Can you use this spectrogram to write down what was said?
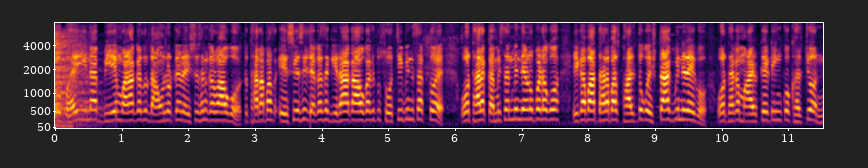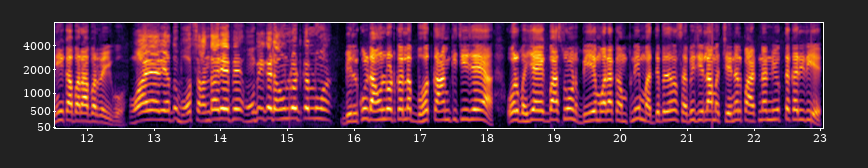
तो भाई ना बी एम वाला कर तो डाउनलोड कर रजिस्ट्रेशन करवाओगे। तो थारा पास ऐसी ऐसी जगह से गिराक आओगा कि तू सोच भी नहीं सकते है। और थारा कमीशन भी देना पड़ेगा। एक बात थारा पास फालतू को स्टॉक भी नहीं रहेगा। और थारा मार्केटिंग को खर्चो नी का बराबर रहेगा। वाह यार ये तो बहुत शानदार ऐप है। हूँ भी डाउनलोड कर लूँगा। बिल्कुल डाउनलोड कर लो बहुत काम की चीज़ है यार। और भैया एक बात सुन बीएम वाला कंपनी मध्य प्रदेश के सभी जिला में चैनल पार्टनर नियुक्त करी रही है।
